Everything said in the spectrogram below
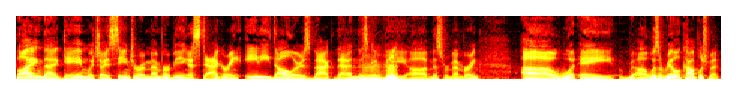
Buying that game, which I seem to remember being a staggering eighty dollars back then, this could be uh, misremembering. Uh, what a uh, was a real accomplishment.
